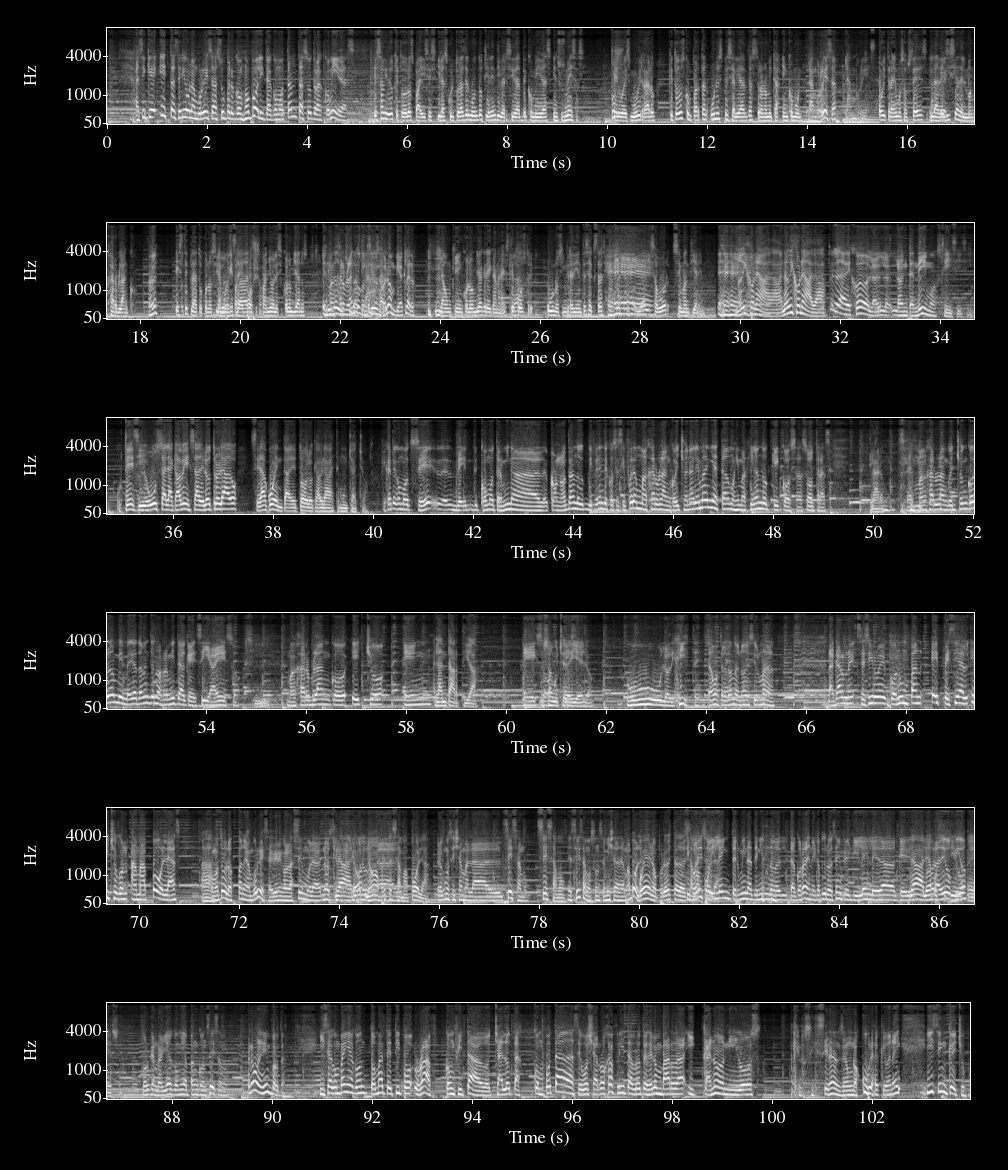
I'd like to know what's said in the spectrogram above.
Así que esta sería una hamburguesa súper cosmopolita, como tantas otras comidas. Es sabido que todos los países y las culturas del mundo tienen diversidad de comidas en sus mesas, pero es muy raro que todos compartan una especialidad gastronómica en común. La hamburguesa. La hamburguesa. Hoy traemos a ustedes la hamburguesa. delicia del manjar blanco. ¿eh? Este plato La conocido en los paladares españoles y colombianos El manjar blanco conocido en. Colombia, claro. Y aunque en Colombia agregan a este Claro. postre unos ingredientes extras, la calidad y sabor se mantienen. No dijo nada, no dijo nada. Pero la dejó, lo, lo- lo entendimos. Sí, sí, sí. Usted si usa la cabeza del otro lado, se da cuenta de todo lo que hablaba este muchacho. Fíjate cómo se de- de cómo termina connotando diferentes cosas. Si fuera un manjar blanco hecho en Alemania, estábamos imaginando qué cosas, otras. Claro. Si un manjar blanco hecho en Colombia, inmediatamente nos remite a que sí, a eso. Sí. Manjar blanco hecho en La Antártida. eso. Un sándwich de es- hielo. Uh, lo dijiste. Estamos tratando de no decir nada. La carne se sirve con un pan especial hecho con amapolas, Ah, como todos los panes de hamburguesa, que viene con la sémola. No, claro. No, la- pero esta es amapola. Pero ¿cómo se llama? La, el sésamo. Sésamo. El sésamo son semillas de amapola. Bueno, pero esta es si por eso amapola. Elaine termina teniendo, el- ¿te acordás en el capítulo de Seinfeld que Elaine le da que Claro, le da de opio? Eso. porque en realidad comía pan con sésamo. Pero bueno, no importa. Y se acompaña con tomate tipo ruff, confitado, chalotas compotadas, cebolla roja frita, brotes de lombarda y canónigos, que no sé qué serán, serán unos curas que van ahí, y sin ketchup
